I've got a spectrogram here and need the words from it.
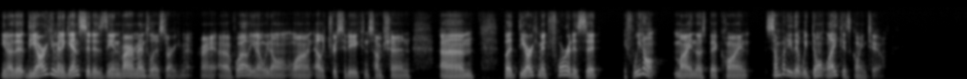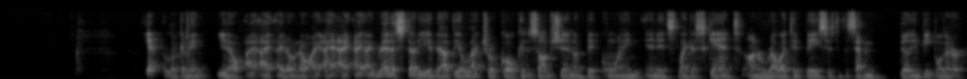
you know the, the argument against it is the environmentalist argument right? Of well you know we don't want electricity consumption. Um, but the argument for it is that if we don't mine those bitcoin somebody that we don't like is going to Yeah, look, I mean, you know, I, I, I don't know. I, I, I read a study about the electrical consumption of Bitcoin, and it's like a scant on a relative basis to the 7 billion people that are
